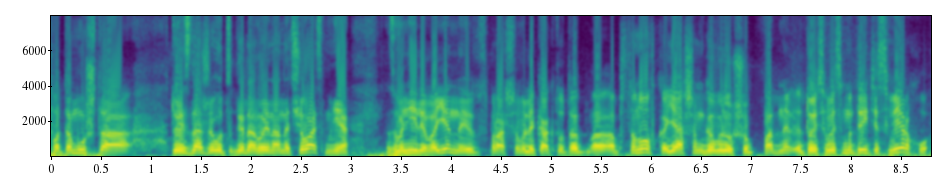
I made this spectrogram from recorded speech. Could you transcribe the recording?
потому что, то есть даже вот когда война началась, мне звонили военные, спрашивали, как тут об- обстановка. Я же им говорю, что под, то есть вы смотрите сверху,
